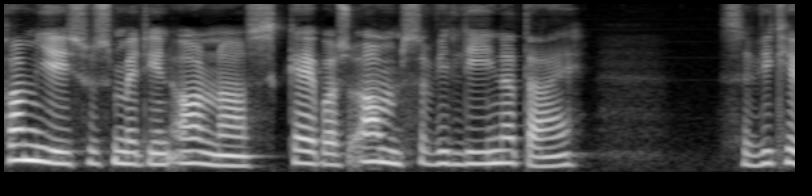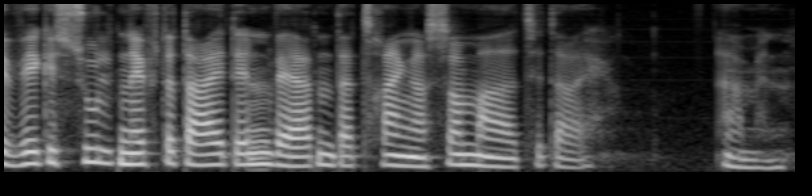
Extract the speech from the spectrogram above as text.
Kom, Jesus, med din ånd og skab os om, så vi ligner dig, så vi kan vække sulten efter dig i den verden, der trænger så meget til dig. Amen.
